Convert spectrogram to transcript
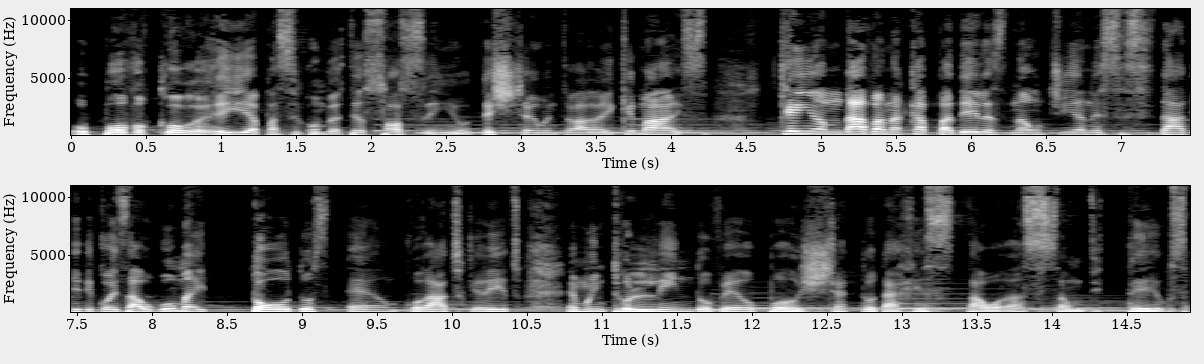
O povo corria para se converter sozinho. Deixa eu entrar aí. Que mais? Quem andava na capa deles não tinha necessidade de coisa alguma e todos eram curados, queridos. É muito lindo ver o projeto da restauração de Deus.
